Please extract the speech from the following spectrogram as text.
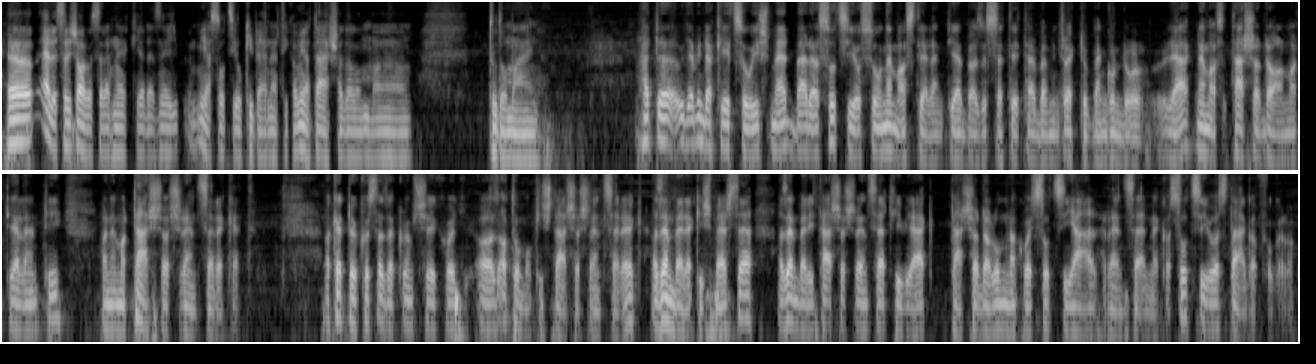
Ö, Először is arról szeretnék kérdezni, hogy mi a szociokibernetika, mi a társadalom ö, tudomány. Hát ugye mind a két szó ismert, bár a szoció szó nem azt jelenti ebbe az összetételben, mint legtöbben gondolják, nem a társadalmat jelenti, hanem a társas rendszereket. A kettő közt az a különbség, hogy az atomok is társas rendszerek, az emberek is persze, az emberi társas rendszert hívják társadalomnak vagy szociál rendszernek. A szoció az tágabb fogalom.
